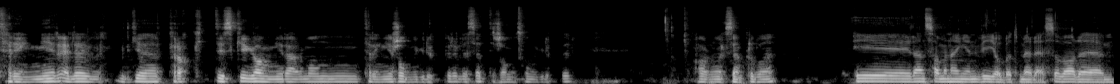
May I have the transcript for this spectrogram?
trenger, eller hvilke praktiske ganger er det man trenger sånne grupper, eller setter sammen sånne grupper? Har du noen eksempler på det? i den sammenhengen vi jobbet med det, så var det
